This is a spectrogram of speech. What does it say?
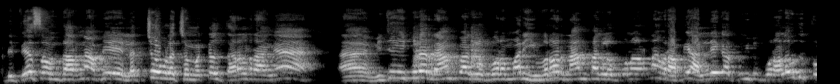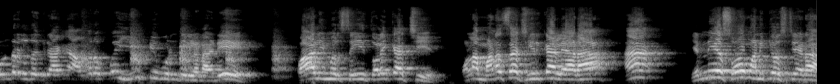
அப்படி பேச வந்தாருன்னா அப்படியே லட்சம் லட்சம் மக்கள் திரள்றாங்க ஆஹ் விஜய் கூட ரேம்பாக்ல போற மாதிரி இவரா ரேம்பாக்ல போனாருன்னா அவர் அப்படியே அல்லேக்கா தூக்கிட்டு போற அளவுக்கு தொண்டர்கள் இருக்கிறாங்க. அவரை போய் யூடியூப் இல்லடா டே பாலிமர் செய்தி தொலைக்காட்சி. உனலாம் மனசாட்சி இருக்கா இல்லையாடா? என்னையே சோமா நிக்க வச்சிட்டியாடா.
